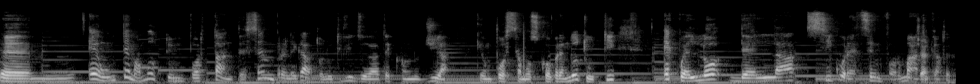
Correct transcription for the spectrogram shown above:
Ehm, è un tema molto importante, sempre legato all'utilizzo della tecnologia che un po' stiamo scoprendo tutti, è quello della sicurezza informatica. Certo.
